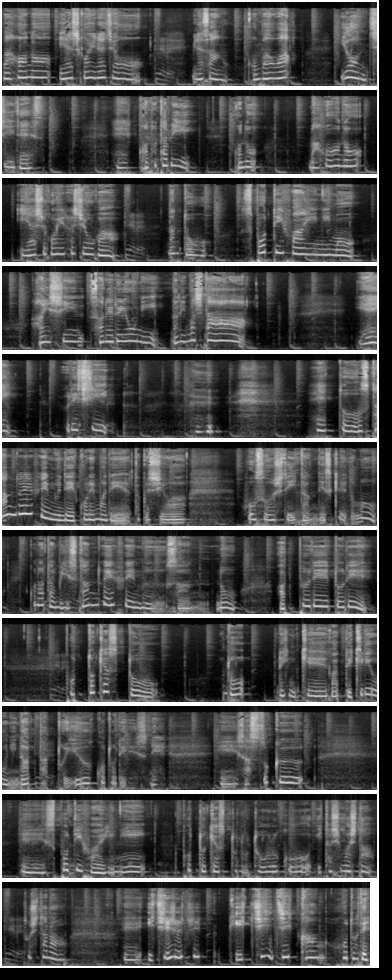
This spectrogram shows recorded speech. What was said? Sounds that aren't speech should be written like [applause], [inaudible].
魔法の癒し声ラジオ。皆さん、こんばんは。ヨンチーです。えーこの度、この魔法の癒し声ラジオが、なんと、Spotify にも配信されるようになりました。イェイ。嬉しい。えっと、スタンド FM でこれまで私は放送していたんですけれども、この度スタンド FM さんのアップデートで、ポッドキャストの連携ができるようになったということでですね、えー早速、えー Spotify にポッドキャストの登録をいたしました。そしたら、えー、1, 時1時間ほどで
